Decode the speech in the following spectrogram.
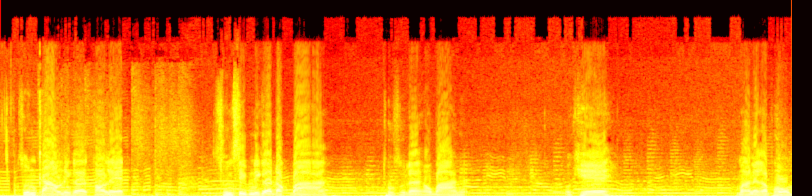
09นี่ก็ตอเลส010นี่ก็ด็อกบาร์ ถูกสุดแล้วด็อกบาร์เนี่ย โอเค มาเลยครับผม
